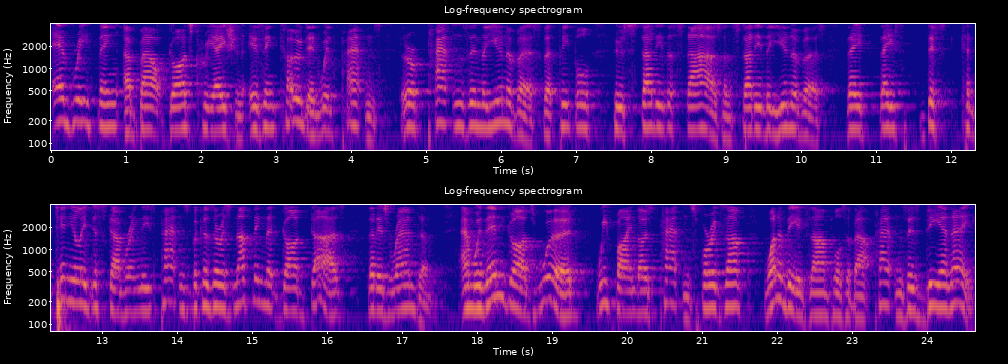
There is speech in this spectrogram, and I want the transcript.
everything about God's creation is encoded with patterns. There are patterns in the universe that people who study the stars and study the universe, they, they dis- continually discovering these patterns because there is nothing that God does that is random. And within God's word, we find those patterns. For example, one of the examples about patterns is DNA.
